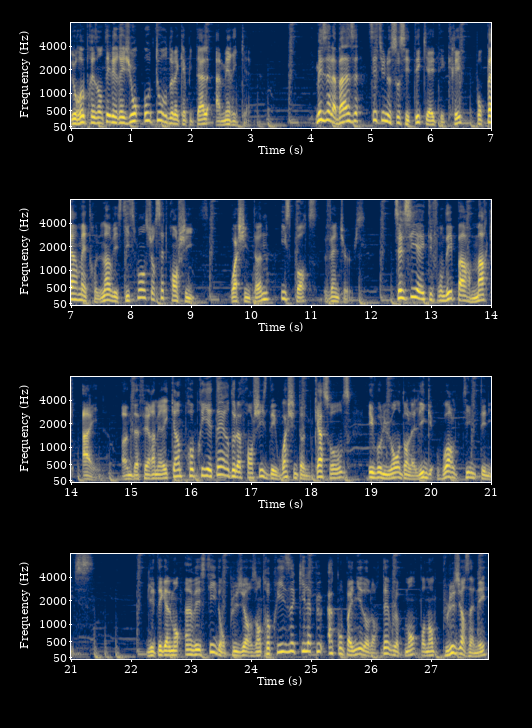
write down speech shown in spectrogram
de représenter les régions autour de la capitale américaine. Mais à la base, c'est une société qui a été créée pour permettre l'investissement sur cette franchise, Washington Esports Ventures. Celle-ci a été fondée par Mark Hine, homme d'affaires américain propriétaire de la franchise des Washington Castles, évoluant dans la Ligue World Team Tennis. Il est également investi dans plusieurs entreprises qu'il a pu accompagner dans leur développement pendant plusieurs années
